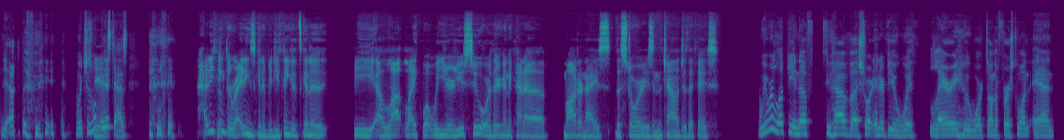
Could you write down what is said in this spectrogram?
yeah. Which is what Yeah. Beast has. How do you think the writing's going to be? Do you think it's going to be a lot like what we you're used to, or they're going to kind of modernize the stories and the challenges they face? we were lucky enough to have a short interview with Larry, who worked on the first one, and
